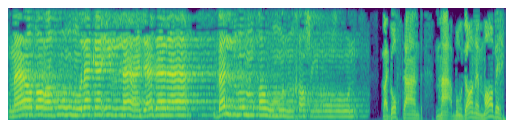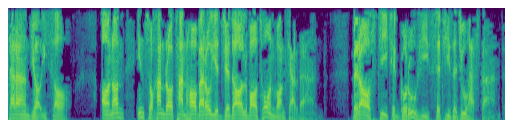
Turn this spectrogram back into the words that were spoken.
ما ضربوه لك إلا جدلا بل هم قوم خصمون. و گفتند معبودان ما بهترند یا عیسی؟ آنان این سخن را تنها برای جدال با تو عنوان کردند به راستی که گروهی ستیزجو هستند.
